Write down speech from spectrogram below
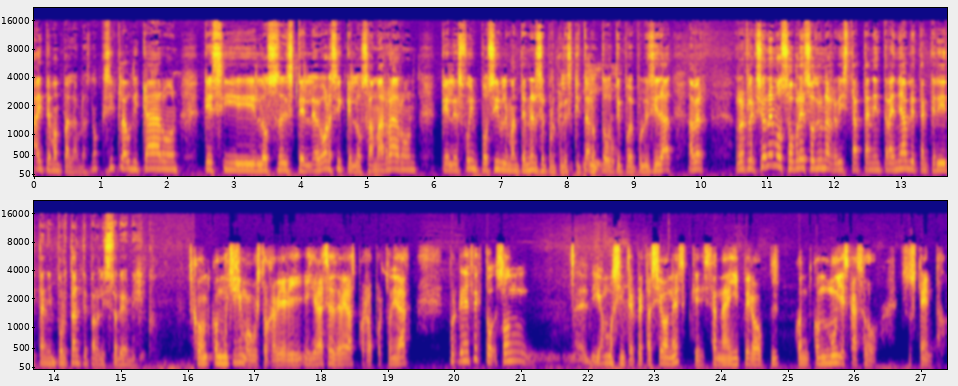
ahí te van palabras, ¿no? Que sí claudicaron, que si los, este, ahora sí que los amarraron, que les fue imposible mantenerse porque les quitaron todo tipo de publicidad. A ver, reflexionemos sobre eso de una revista tan entrañable, tan querida y tan importante para la historia de México. Con, muchísimo gusto, Javier, y, gracias de veras por la oportunidad, porque en efecto son, eh, digamos, interpretaciones que están ahí, pero pues, con, con muy escaso sustento.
